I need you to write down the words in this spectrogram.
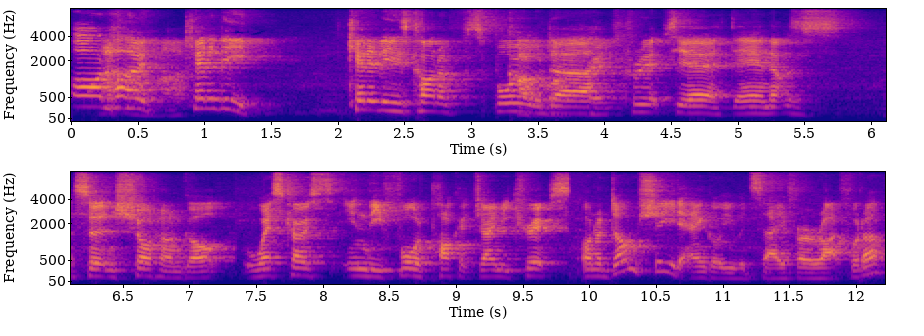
oh no. Kennedy. Kennedy is kind of spoiled. Uh. Cripps, yeah, damn, that was a certain shot on goal. West Coast in the forward pocket, Jamie Cripps on a Dom Sheed angle, you would say, for a right footer.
